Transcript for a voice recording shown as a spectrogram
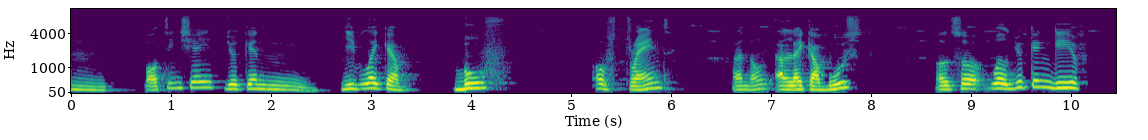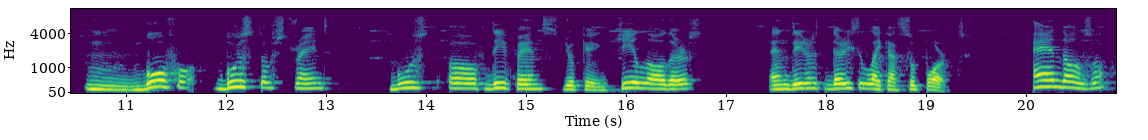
mm, potentiate. You can give like a buff of strength. I don't know, like a boost. Also, well, you can give mm, buff boost of strength boost of defense you can heal others and there, there is like a support. And also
